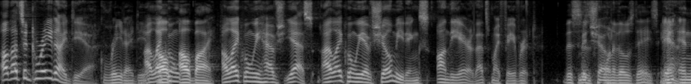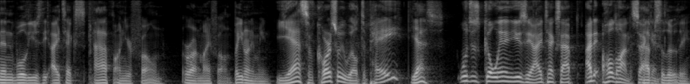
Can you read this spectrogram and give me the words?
Oh, that's a great idea. Great idea. I like I'll, when- I'll buy. I like when we have yes, I like when we have show meetings on the air. That's my favorite. This mid-show. is one of those days. Yeah. And, and then we'll use the ITEX app on your phone or on my phone. But you know what I mean? Yes, of course we will. To pay, Yes, we'll just go in and use the ITEX app. I hold on a second. absolutely.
